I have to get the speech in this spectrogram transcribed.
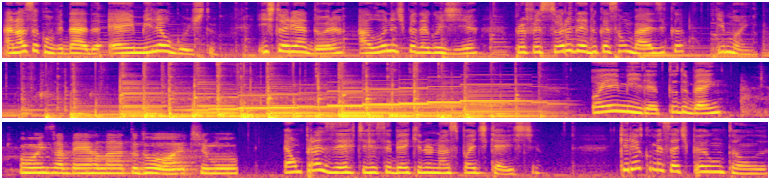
A nossa convidada é a Emília Augusto, historiadora, aluna de pedagogia, professora da educação básica e mãe. Oi, Emília, tudo bem? Oi, Isabela, tudo ótimo. É um prazer te receber aqui no nosso podcast. Queria começar te perguntando:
